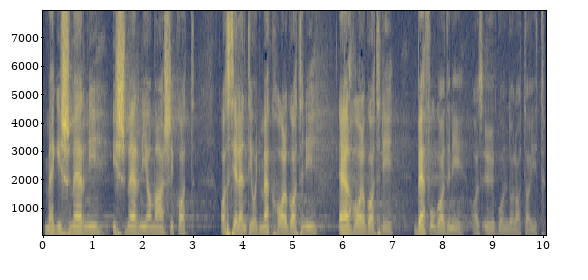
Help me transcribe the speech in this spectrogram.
Megismerni, ismerni a másikat, azt jelenti, hogy meghallgatni, elhallgatni, befogadni az ő gondolatait.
